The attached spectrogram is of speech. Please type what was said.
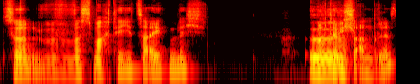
So, was macht er jetzt eigentlich? Äh, Macht er ich, was anderes?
